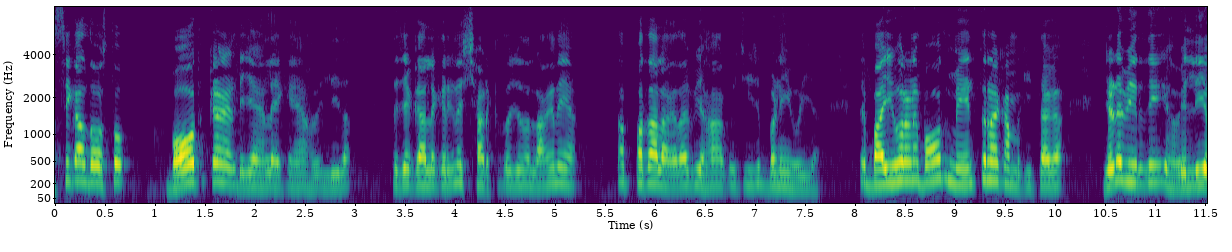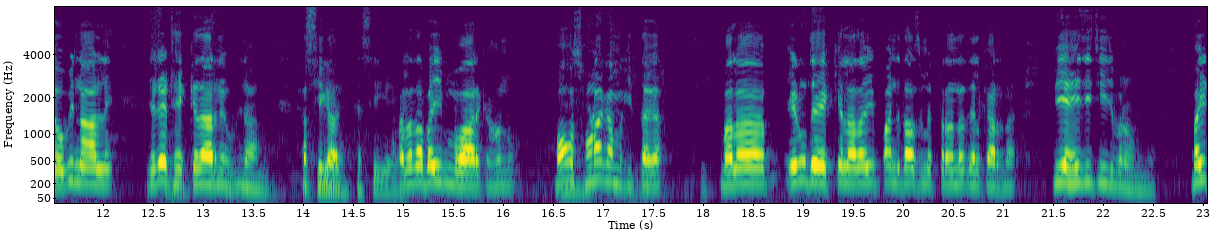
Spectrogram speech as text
ਸ਼੍ਰੀ ਅਕਾਲ ਦੋਸਤੋ। ਬਹੁਤ ਘੈਂਟ ਡਿਜ਼ਾਈਨ ਲੈ ਕੇ ਆਇਆ ਹਵੇਲੀ ਦਾ। ਤੇ ਜੇ ਗੱਲ ਕਰੀ ਨਾ ਸੜਕ ਤੋਂ ਜਦੋਂ ਲੰਘਦੇ ਆ ਤਾਂ ਪਤਾ ਲੱਗਦਾ ਵੀ ਹਾਂ ਕੋਈ ਚੀਜ਼ ਬਣੀ ਹੋਈ ਆ। ਤੇ ਬਾਈ ਹੋਰਾਂ ਨੇ ਬਹੁਤ ਮਿਹਨਤ ਨਾਲ ਕੰਮ ਕੀਤਾਗਾ। ਜਿਹੜੇ ਵੀਰ ਦੀ ਹਵੇਲੀ ਆ ਉਹ ਵੀ ਨਾਲ ਨੇ ਜਿਹੜੇ ਠੇਕੇਦਾਰ ਨੇ ਉਹ ਵੀ ਨਾਲ ਨੇ। ਸਤਿ ਸ਼੍ਰੀ ਅਕਾਲ ਹੱਸੀ ਗਏ ਪਹਿਲਾਂ ਤਾਂ ਬਾਈ ਮੁਬਾਰਕ ਤੁਹਾਨੂੰ। ਬਹੁਤ ਸੋਹਣਾ ਕੰਮ ਕੀਤਾਗਾ। ਮਤਲਬ ਇਹਨੂੰ ਦੇਖ ਕੇ ਲੱਗਦਾ ਵੀ 5-10 ਮਿੱਤਰਾਂ ਦਾ ਦਿਲ ਕਰਨਾ ਵੀ ਇਹੋ ਜੀ ਚੀਜ਼ ਬਣਾਉਣੀ ਆ। ਬਾਈ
